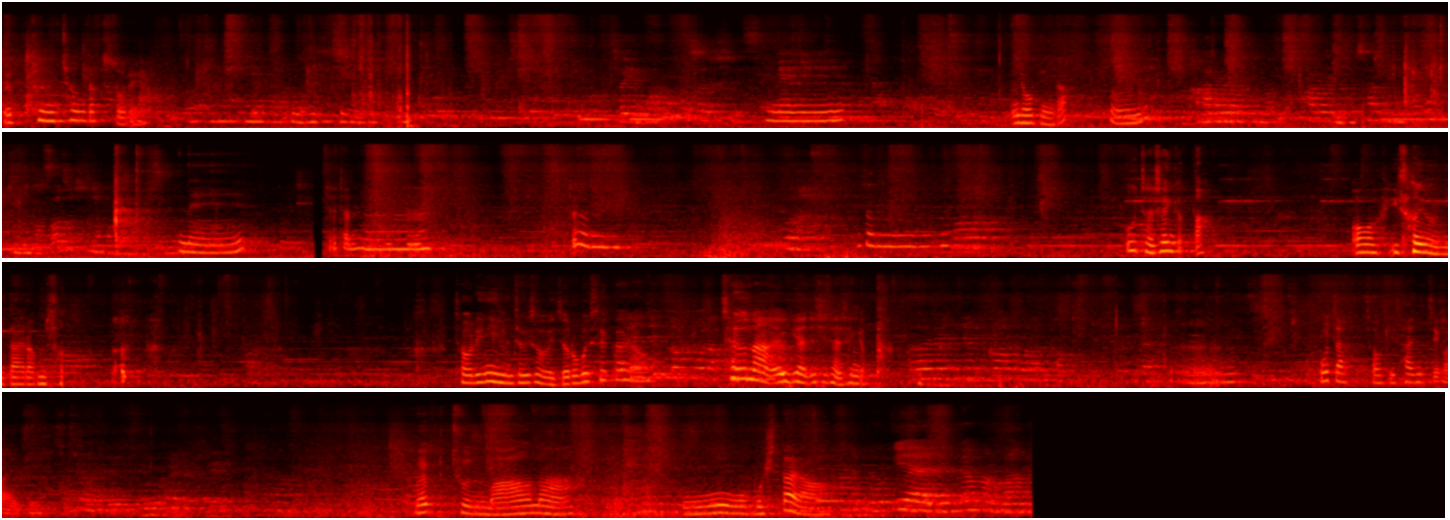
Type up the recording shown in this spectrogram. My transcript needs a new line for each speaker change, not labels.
웹툰 웹툰 창작소래. 네. 여긴가? 응. 네. 짜잔. 짠. 짠. 오, 잘생겼다. 어, 이상형이다, 이러면서. 저 어린이는 저기서 왜 저러고 있을까요? 채은아, 여기 아저씨 잘생겼다. 음, 보자, 저기 사진 찍어야지. 웹툰, 만화. 오, 멋있다, 야.
여기에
